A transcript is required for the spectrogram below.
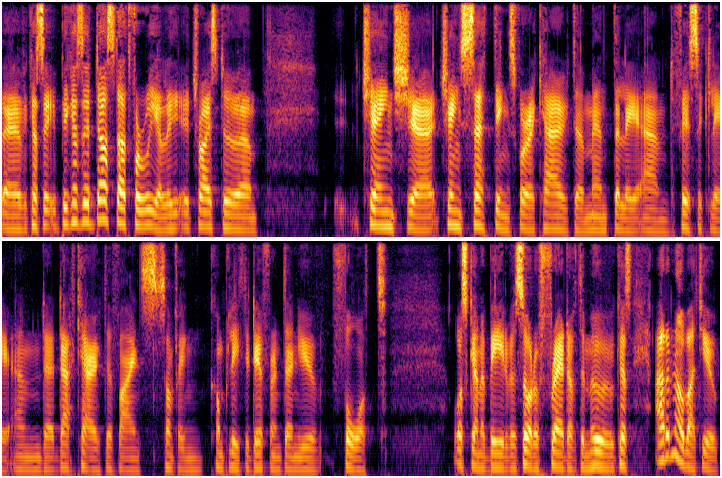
uh, because it, because it does that for real. It, it tries to um, change uh, change settings for a character mentally and physically, and uh, that character finds something completely different than you thought was going to be the sort of thread of the movie. Because I don't know about you,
